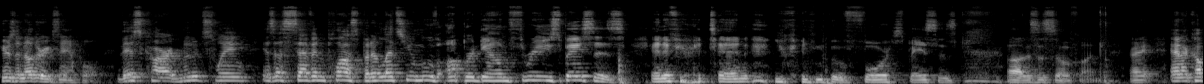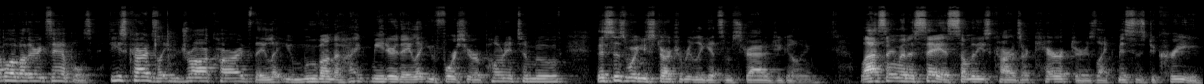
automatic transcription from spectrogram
Here's another example. This card, Mood Swing, is a 7 plus, but it lets you move up or down three spaces. And if you're at 10, you can move four spaces. Oh, this is so fun, right? And a couple of other examples. These cards let you draw cards. They let you move on the hype meter. They let you force your opponent to move. This is where you start to really get some strategy going. Last thing I'm going to say is some of these cards are characters like Mrs. Decree,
